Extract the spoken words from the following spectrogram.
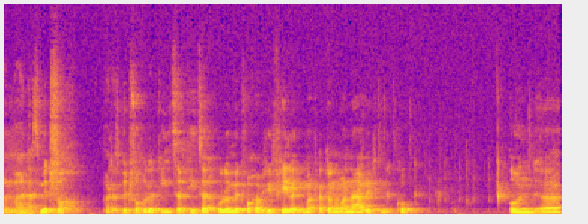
wann war das? Mittwoch, war das Mittwoch oder Dienstag? Dienstag oder Mittwoch habe ich den Fehler gemacht, habe dann nochmal Nachrichten geguckt. Und äh,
